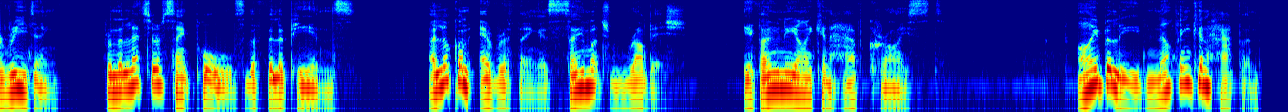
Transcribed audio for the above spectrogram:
reading from the letter of St. Paul to the Philippians. I look on everything as so much rubbish, if only I can have Christ. I believe nothing can happen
